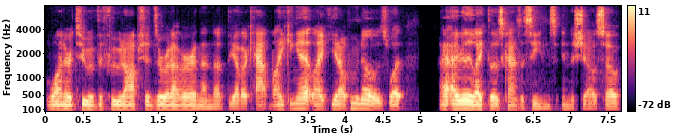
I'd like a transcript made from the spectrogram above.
one or two of the food options or whatever, and then the, the other cat liking it. Like, you know, who knows what I, I really like those kinds of scenes in the show. So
